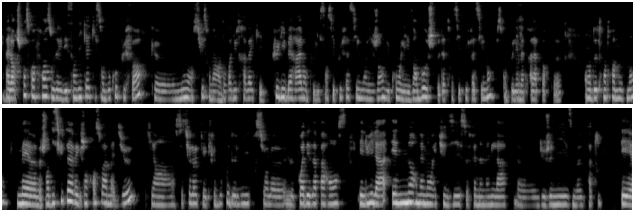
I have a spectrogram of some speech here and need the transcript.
Mmh. Alors, je pense qu'en France, vous avez des syndicats qui sont beaucoup plus forts que nous. En Suisse, on a un droit du travail qui est plus libéral. On peut licencier plus facilement les gens. Du coup, on les embauche peut-être aussi plus facilement, puisqu'on peut les mettre à la porte en 2-33 mouvements. Mais j'en discutais avec Jean-François Amadieu, qui est un sociologue qui a écrit beaucoup de livres sur le, poids des apparences. Et lui, il a énormément étudié ce phénomène-là du jeunisme, enfin tout, et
